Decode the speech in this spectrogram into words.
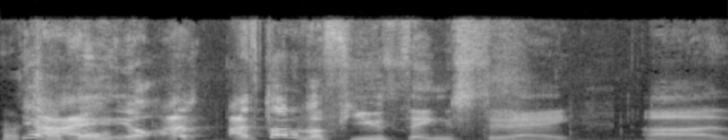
Or Yeah. I, you know, I've, I've thought of a few things today. Uh, uh,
